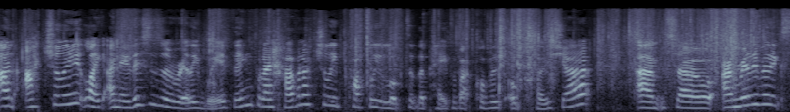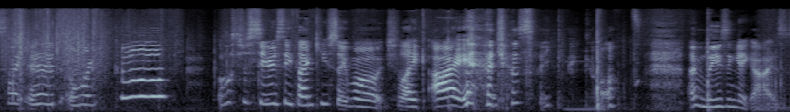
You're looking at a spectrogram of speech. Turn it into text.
And actually, like, I know this is a really weird thing, but I haven't actually properly looked at the paperback covers up close yet. Um, so I'm really, really excited. Oh my god. Oh, just seriously, thank you so much. Like, I just, like, I can't. I'm losing it, guys.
